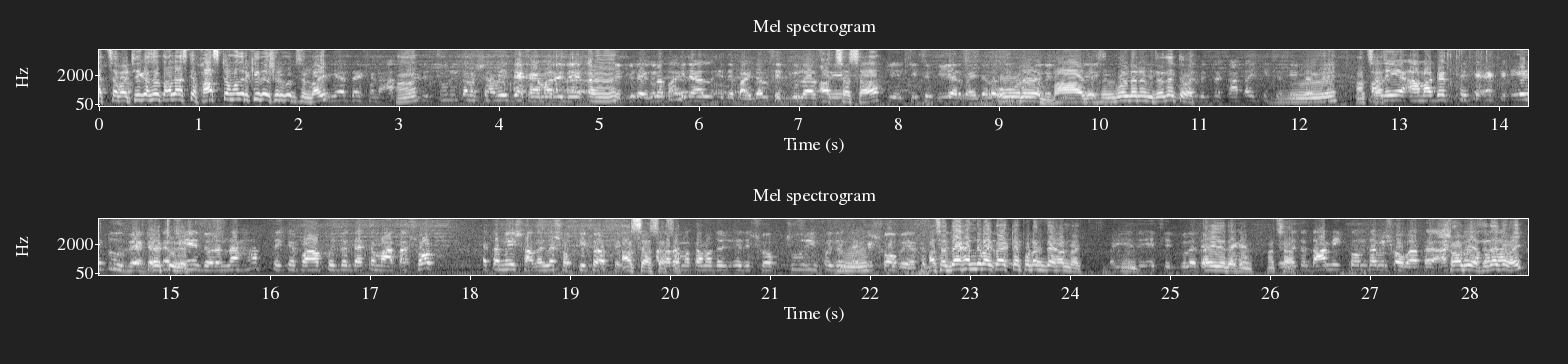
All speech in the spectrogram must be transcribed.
আচ্ছা ভাই ঠিক আছে তাহলে আজকে ফার্স্ট আমাদের কি দিয়ে শুরু করছেন ভাই দেখেন আজকে হ্যাঁ। যে চুরি কালেকশন আমি দেখাই আমার এই যে হ্যাঁ। সেটগুলো এগুলো ভাইরাল এই যে ভাইরাল সেটগুলো আছে আচ্ছা, আচ্ছা। কিছু বিয়ার ভাইরাল ওরে ভাই দেখছেন গোল্ডেনের ভিতরে তাই তো কাটাই কিছু হুম, set আছে। আচ্ছা। মানে আমাদের থেকে এক এ টু জেড একটা মেয়ে ধরেন না হাত থেকে পা পর্যন্ত একটা মাথা সব একটা মেয়ে সাধারণ সবকিছু আছে। আচ্ছা, আচ্ছা, আচ্ছা। আমাদের এই যে সব চুরি পর্যন্ত একটা সবই আছে। আচ্ছা দেখান দি ভাই কয়েকটা প্রোডাক্ট দেখান ভাই। এই যে এই সেটগুলো দেখেন, আচ্ছা। দামি কম দামি সব আছে। সবই আছে, তাই তো ভাই?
